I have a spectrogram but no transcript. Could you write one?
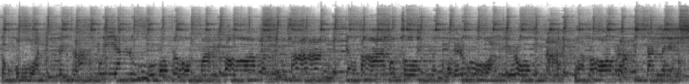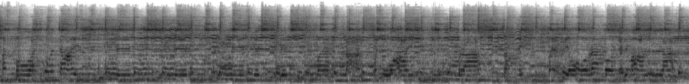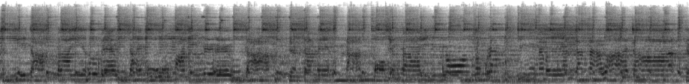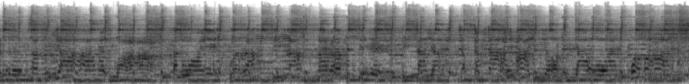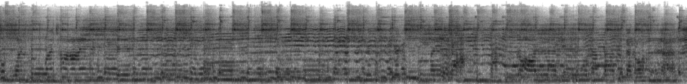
ต้องบวชเป็นพระเรียนรู้อบรมมาพอพรรษาแก้วตาคงทรงคงได้รู้ว่าพี่รงนาว่ากองรักกันเลยมันบวชหัวใจ มานานม่ไหวคิดยิ้มรักสักนิดแม่เดียวรักก็จะมันละ ที่จากไกลเฮอแต่ได้ผูกพันเดือจากเยี่ยมกันเน่นาบอกเพียงกายน้องจงรักจริงนะเหมือนกันนะว่าจาจะเดินสัญญาที่ว่าตั้งไว้ว่ารักที่นะน่ารักเท่ดีใจยังยังจำได้ไหมยอดยาวว่ามาทุกวันตัวชายรักตัดรอยและยิ่งรักตาที่จะก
